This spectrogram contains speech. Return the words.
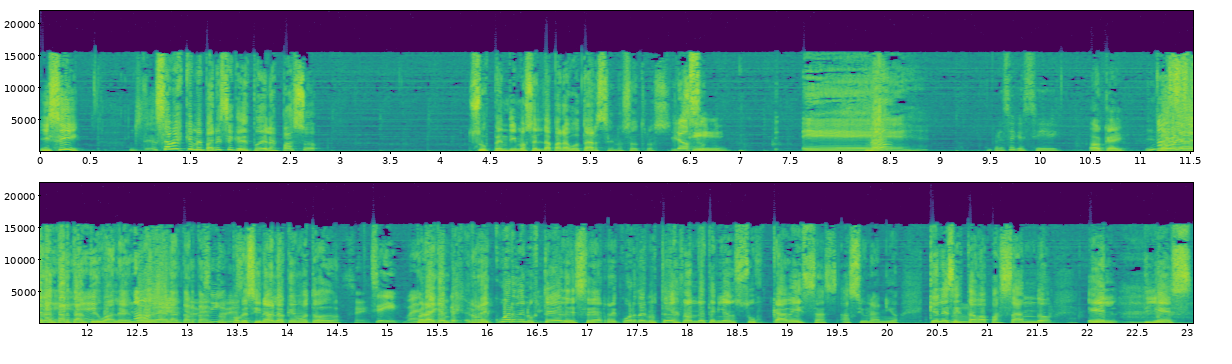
Y sí. ¿Sabes qué me parece que después de las paso suspendimos el da para votarse nosotros? sí. Eh, ¿No? Me parece que sí. Ok. No, voy a adelantar tanto igual, ¿eh? No, voy a adelantar tanto, porque si no lo quemo todo. Sí, bueno. Pero hay que recuerden ustedes, ¿eh? Recuerden ustedes dónde tenían sus cabezas hace un año. ¿Qué les mm. estaba pasando el 10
